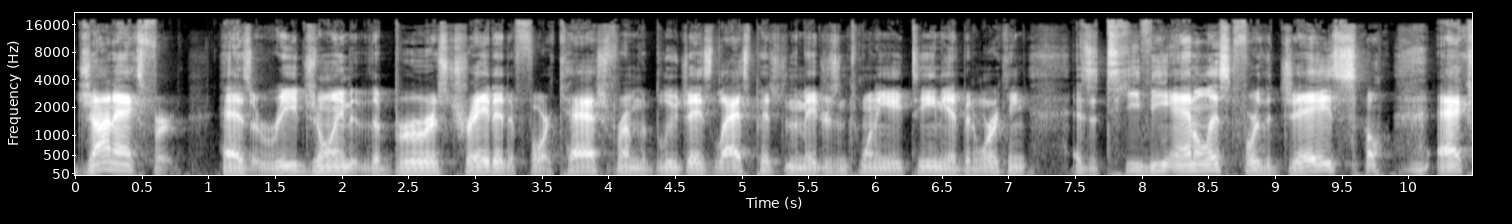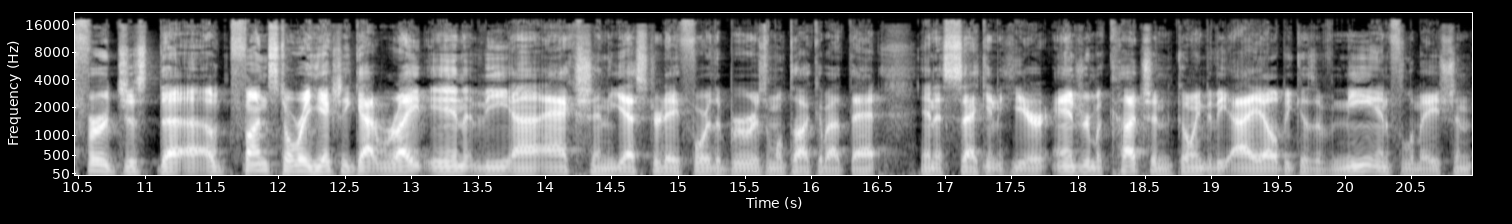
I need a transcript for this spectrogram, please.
John Axford has rejoined the Brewers, traded for cash from the Blue Jays. Last pitched in the majors in 2018. He had been working as a TV analyst for the Jays. So, Axford, just uh, a fun story. He actually got right in the uh, action yesterday for the Brewers, and we'll talk about that in a second here. Andrew McCutchen going to the IL because of knee inflammation.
